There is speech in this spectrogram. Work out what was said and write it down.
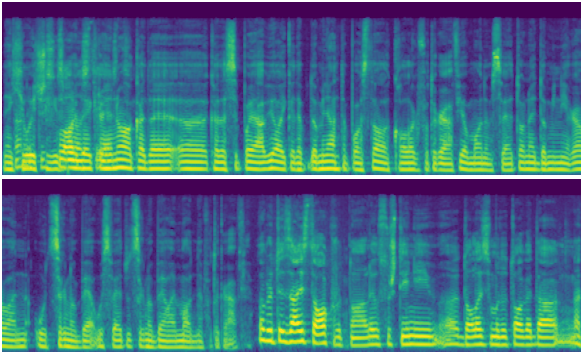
nekih Da, ličnih nekih izbora da je krenuo jeste. kada, je, uh, kada se pojavila i kada je dominantna postala color fotografija u modnom svetu, ona je dominirala u, crno u svetu crno-bele modne fotografije. Dobro, to je zaista okrutno, ali u suštini uh, dolazimo do toga da na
